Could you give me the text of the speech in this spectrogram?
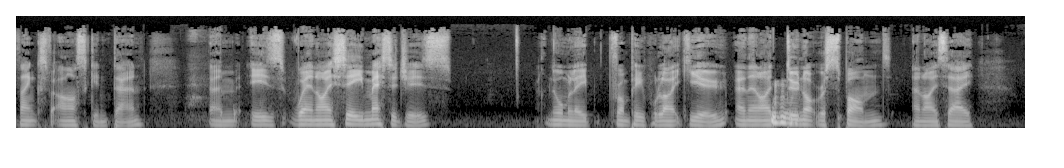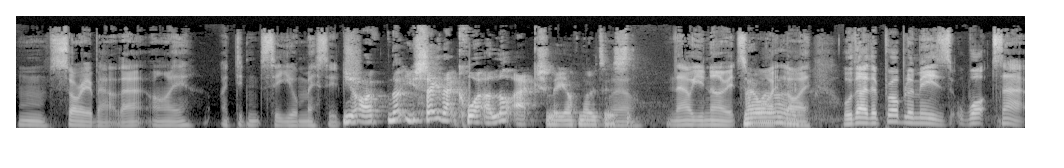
Thanks for asking, Dan. Um, is when I see messages, normally from people like you, and then I do not respond, and I say, hmm, "Sorry about that. I I didn't see your message." Yeah, I, no, you say that quite a lot, actually, I've noticed. Well, now you know it's Now a white lie. Although the problem is WhatsApp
